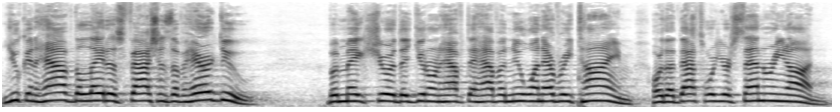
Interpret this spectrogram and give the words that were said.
You can have the latest fashions of hairdo, but make sure that you don't have to have a new one every time or that that's where you're centering on.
